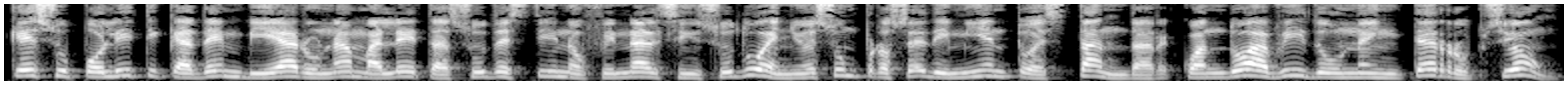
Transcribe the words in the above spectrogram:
que su política de enviar una maleta a su destino final sin su dueño es un procedimiento estándar cuando ha habido una interrupción.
